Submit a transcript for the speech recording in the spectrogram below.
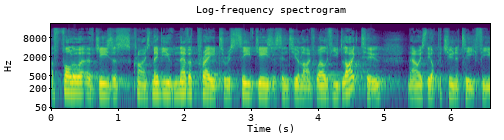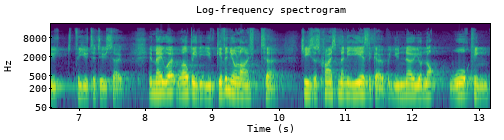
a follower of Jesus Christ. Maybe you've never prayed to receive Jesus into your life. Well, if you'd like to, now is the opportunity for you, for you to do so. It may well be that you've given your life to Jesus Christ many years ago, but you know you're not walking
